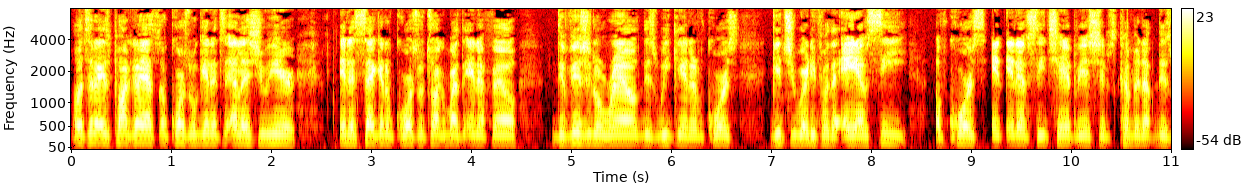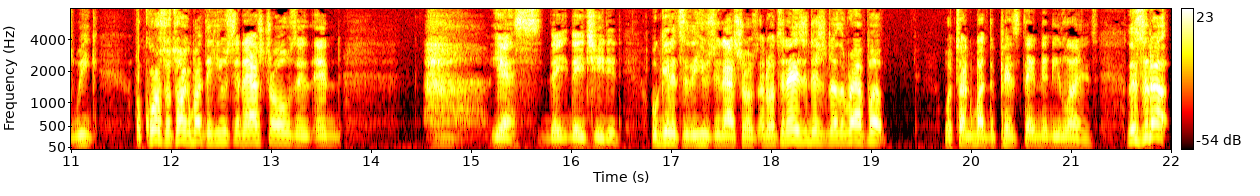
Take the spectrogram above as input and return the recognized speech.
on today's podcast. Of course, we'll get into LSU here in a second. Of course, we'll talk about the NFL divisional round this weekend, and of course, get you ready for the AFC, of course, and NFC championships coming up this week. Of course, we'll talk about the Houston Astros and, and yes, they they cheated. We'll get into the Houston Astros, and on today's edition of the wrap up, we'll talk about the Penn State Nittany Lions. Listen up.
